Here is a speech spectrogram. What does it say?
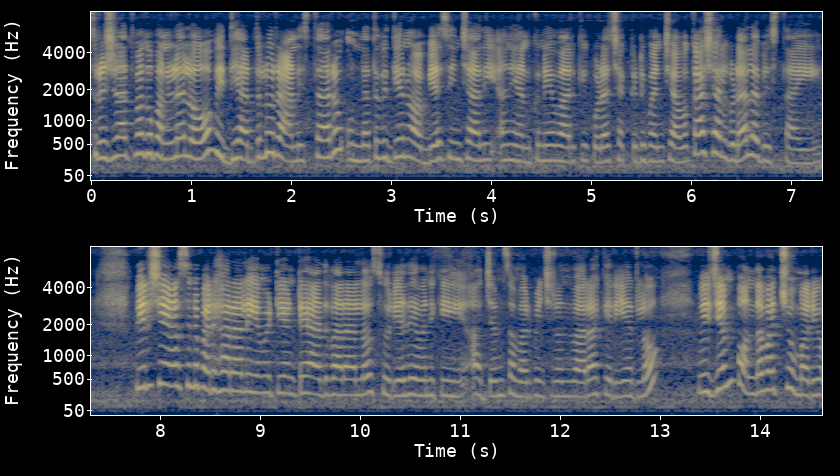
సృజనాత్మక పనులలో విద్యార్థులు రాణిస్తారు. ఉన్నత విద్యను అభ్యసించాలి అని అనుకునే వారికి కూడా చక్కటి మంచి అవకాశాలు కూడా లభిస్తాయి. మీరు చేయాల్సిన పరిహారాలు ఏమిటి అంటే ఆదివారాల్లో సూర్యదేవునికి అర్జం సమర్పించడం ద్వారా కెరియర్లో విజయం పొందవచ్చు మరియు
